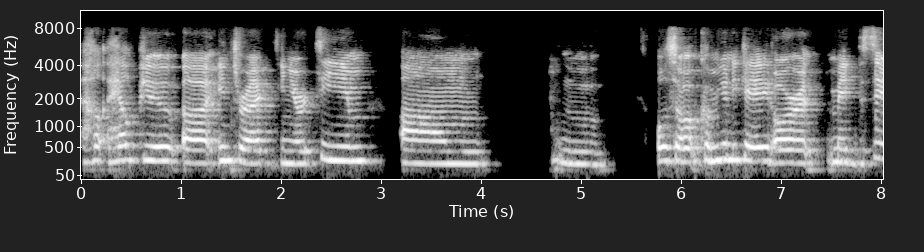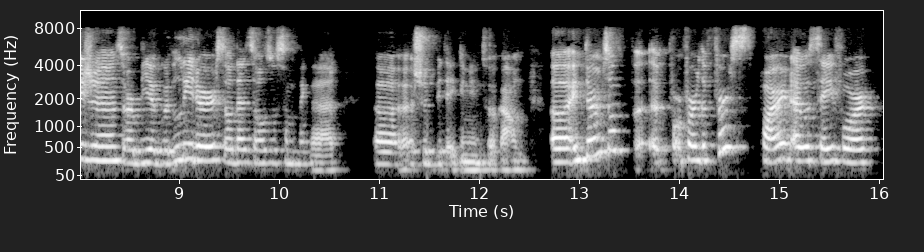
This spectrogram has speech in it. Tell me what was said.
help you uh, interact in your team, um, mm, also communicate or make decisions or be a good leader. So that's also something that uh, should be taken into account. Uh, in terms of uh, for, for the first part, I would say for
